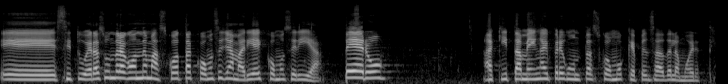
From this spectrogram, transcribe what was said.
Eh, si tuvieras un dragón de mascota, ¿cómo se llamaría y cómo sería? Pero aquí también hay preguntas como ¿qué pensás de la muerte?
